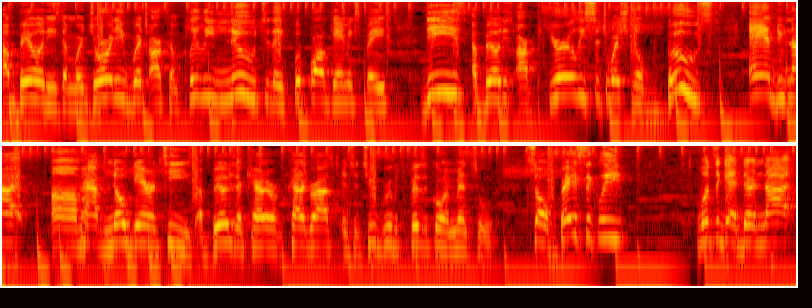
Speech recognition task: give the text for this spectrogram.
abilities, the majority of which are completely new to the football gaming space. These abilities are purely situational boosts and do not um, have no guarantees. Abilities are categorized into two groups, physical and mental. So basically, once again, they're not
